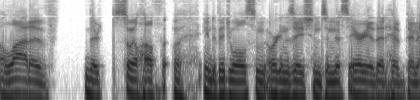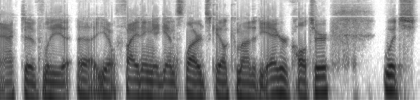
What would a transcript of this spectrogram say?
a lot of their soil health individuals and organizations in this area that have been actively uh, you know fighting against large scale commodity agriculture which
